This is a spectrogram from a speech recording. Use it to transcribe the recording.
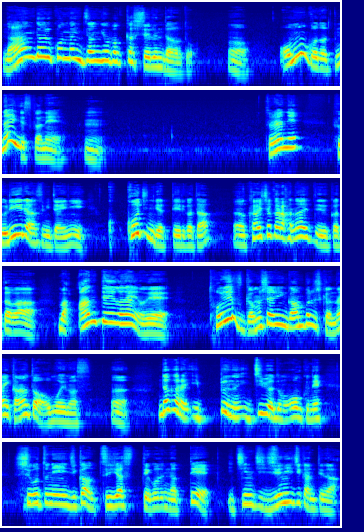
なんで俺こんなに残業ばっかしてるんだろうと。うん。思うことってないですかね？うん。それはねフリーランスみたいに個人でやっている方会社から離れている方は、まあ、安定がないのでとりあえずがむしゃらに頑張るしかないかなとは思います、うん、だから1分1秒でも多くね仕事に時間を費やすっていうことになって1日12時間っていうのは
